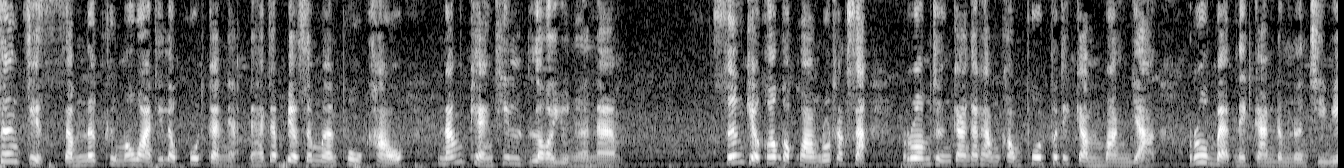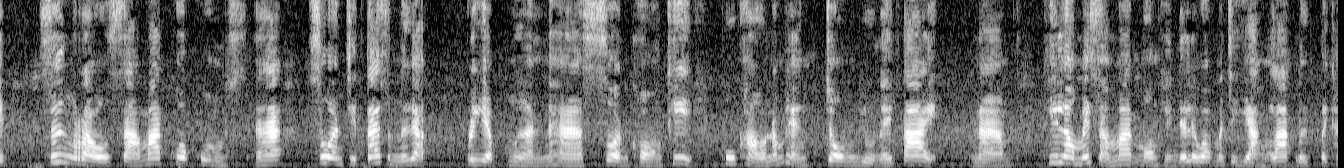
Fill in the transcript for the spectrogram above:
ซึ่งจิตสำนึกคือเมื่อวานที่เราพูดกันเนี่ยนะคะจะเปรียบเสมือนภูเขาน้ำแข็งที่ลอยอยู่เหนือน้ำซึ่งเกี่ยวข้องกับความรู้ทักษะรวมถึงการกระทำคำพูดพฤติกรรมบางอย่าง รูปแบบในการดำเนินชีวิต ซึ่งเราสามารถควบคุมนะคะส่วนจิตใต้สำนึกอะเปรียบเหมือนนะคะส่วนของที่ภูเขาน้ำแข็งจมอยู่ในใต้น้ำที่เราไม่สามารถมองเห็นได้เลยว่ามันจะหยั่งลากลึกไปข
